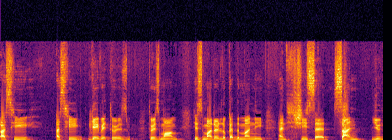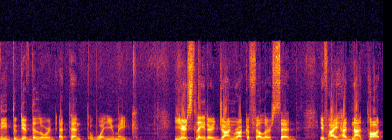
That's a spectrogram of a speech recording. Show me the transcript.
as, he, as he gave it to his, to his mom, his mother looked at the money and she said, Son, you need to give the Lord a tenth of what you make. Years later, John Rockefeller said, If I had not taught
